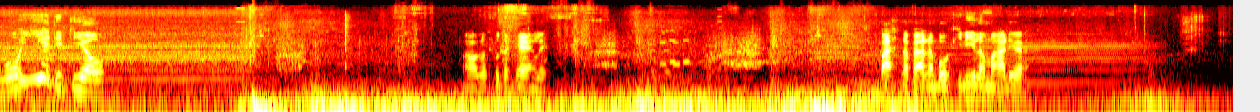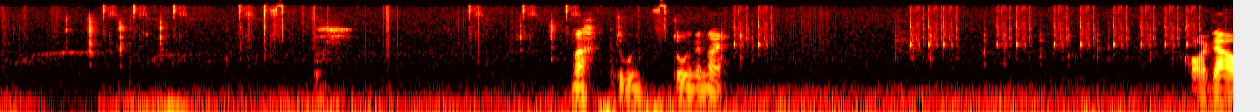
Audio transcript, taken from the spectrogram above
โว้ยเหี้ยนิดเดียว เอาแล้วกูตะแคงเลย ไป เราไปเอาลัมโบกินี่เรามาดีกว่ามาจูนจูนกันหน่อย อดาว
